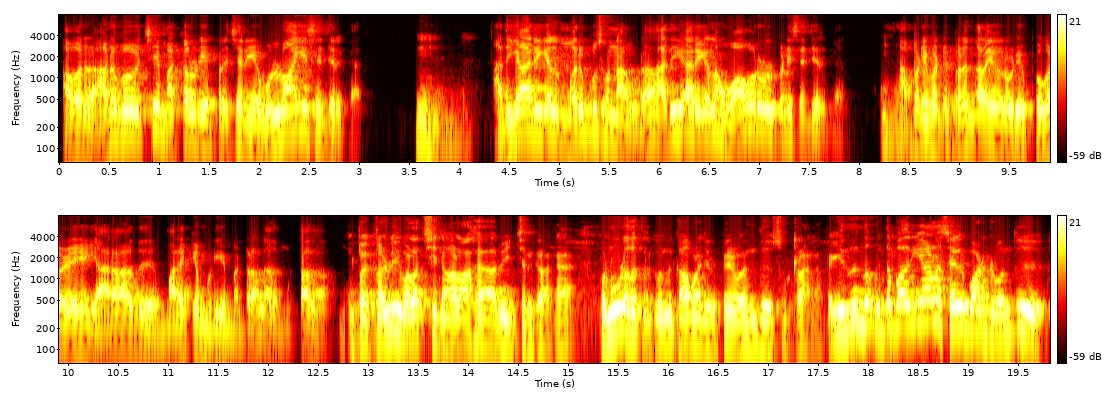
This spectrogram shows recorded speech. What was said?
அவர் அனுபவிச்சு மக்களுடைய பிரச்சனையை உள்வாங்கி செஞ்சிருக்கார். அதிகாரிகள் மறுப்பு சொன்னா கூட அதிகாரிகள்லாம் ஓவர்ரோல் பண்ணி செஞ்சிருக்காரு. அப்படிப்பட்ட பெருந்தலைவருடைய புகழை யாராவது மறைக்க முடியும் என்றால் அது முட்டாள்தான். இப்ப கல்வி வளர்ச்சி நாளாக அறிவிச்சிருக்காங்க இப்போ நூலகத்திற்கு வந்து காமராஜர் பேர் வந்து சூட்டுறாங்க. இப்போ இது இந்த- இந்த மாதிரியான செயல்பாடுகள் வந்து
